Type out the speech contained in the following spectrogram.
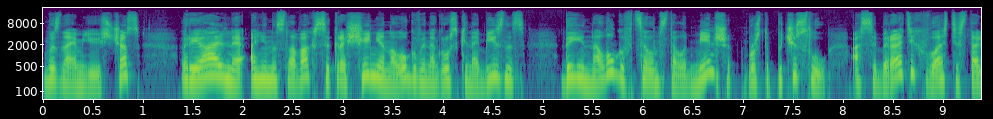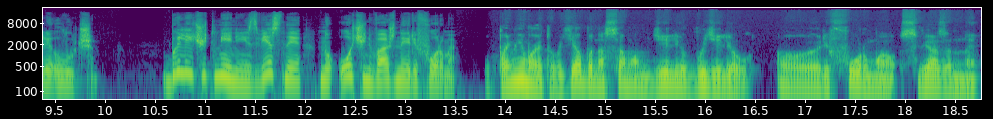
Мы знаем ее и сейчас. Реальное, а не на словах, сокращение налоговой нагрузки на бизнес. Да и налогов в целом стало меньше, просто по числу, а собирать их власти стали лучше. Были чуть менее известные, но очень важные реформы. Помимо этого, я бы на самом деле выделил э, реформы, связанные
